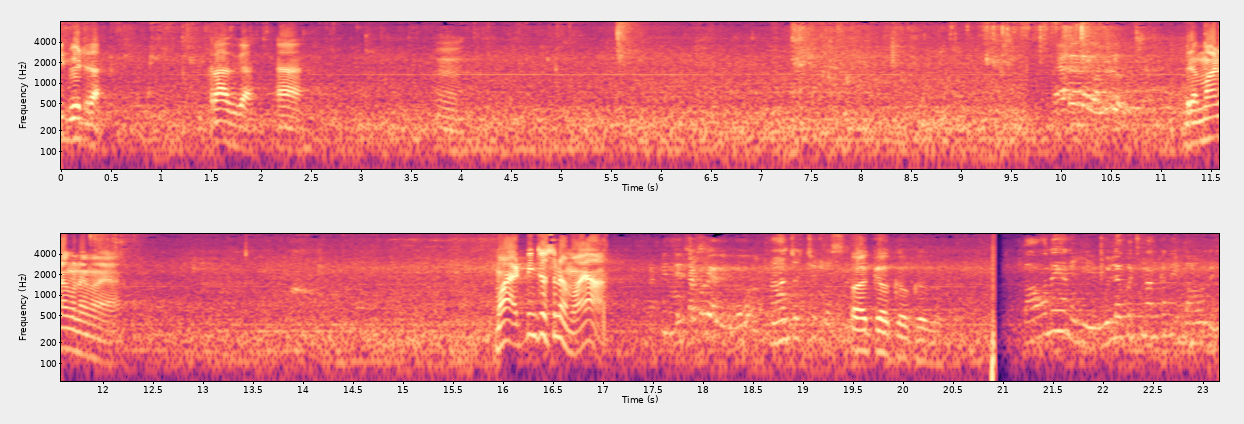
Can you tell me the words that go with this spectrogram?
ఇటు పెట్టురా. క్రాస్గా. బ్రహ్మాండంగా ఉన్నాయి మాయా. మా ఎట్టించి వస్తున్నాయి మాయా? Okay okay okay okay. బాగున్నాయి కానీ ఊళ్ళోకి వచ్చినాకనే బాగున్నాయి.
